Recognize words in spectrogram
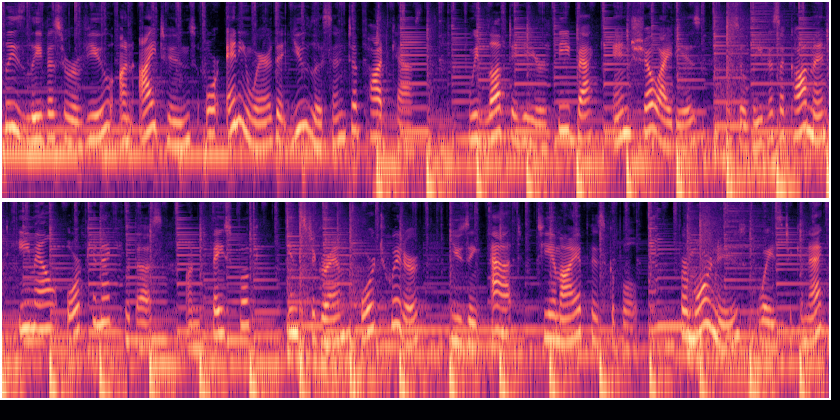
please leave us a review on iTunes or anywhere that you listen to podcasts. We'd love to hear your feedback and show ideas, so leave us a comment, email, or connect with us on Facebook, Instagram, or Twitter using at TMI Episcopal. For more news, ways to connect,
